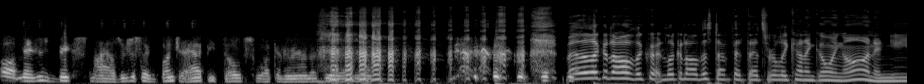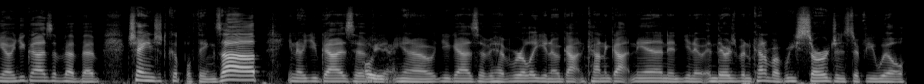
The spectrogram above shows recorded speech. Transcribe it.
oh man, just big smiles. We're just like a bunch of happy dopes walking around up here. But look at all the look at all the stuff that that's really kind of going on, and you, you know you guys have, have, have changed a couple things up. You know you guys have oh, yeah. you know you guys have, have really you know gotten kind of gotten in, and you know and there's been kind of a resurgence, if you will,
